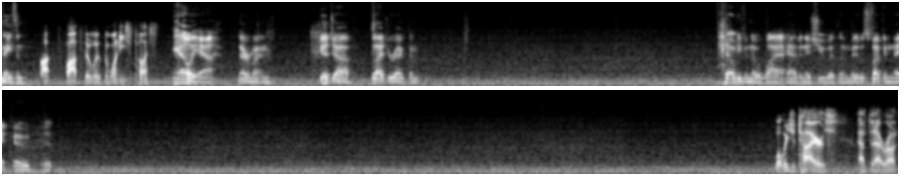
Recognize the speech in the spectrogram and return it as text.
Nathan? Fa- Fausto was the one he spun. Hell yeah. Never mind. Good job. Glad you wrecked him. I don't even know why I have an issue with him. It was fucking netcode. But... What was your tires after that run?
